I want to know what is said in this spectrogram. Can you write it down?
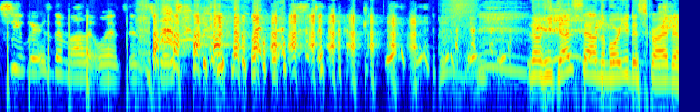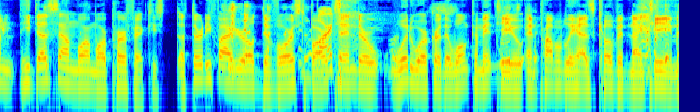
she wears them all at once. and no, he does sound. The more you describe him, he does sound more and more perfect. He's a 35 year old divorced bartender woodworker that won't commit to you and probably has COVID 19.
